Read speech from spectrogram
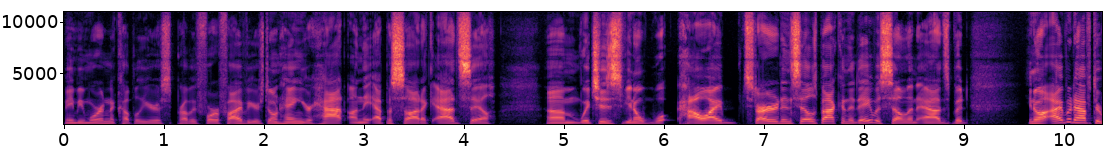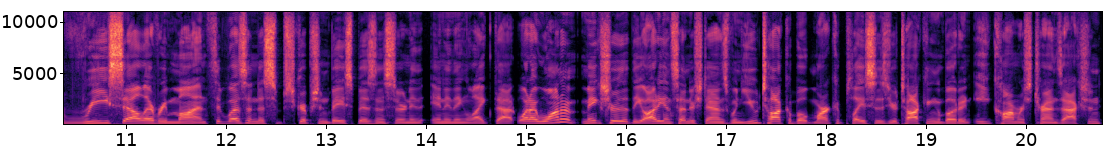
maybe more than a couple of years, probably four or five years. Don't hang your hat on the episodic ad sale. Um, which is, you know, wh- how I started in sales back in the day was selling ads. But you know, I would have to resell every month. It wasn't a subscription based business or any, anything like that. What I want to make sure that the audience understands when you talk about marketplaces, you're talking about an e commerce transaction.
